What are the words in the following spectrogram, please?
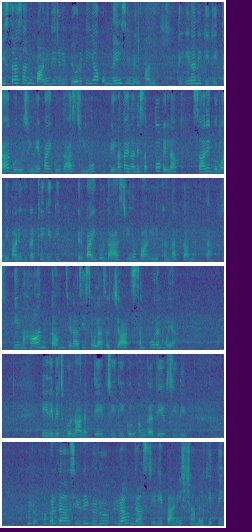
ਇਸ ਤਰ੍ਹਾਂ ਸਾਨੂੰ ਬਾਣੀ ਦੀ ਜਿਹੜੀ ਪਿਓਰਿਟੀ ਆ, ਉਹ ਨਹੀਂ ਸੀ ਮਿਲ ਪਾਣੀ। ਤੇ ਇਹਨਾਂ ਨੇ ਕੀ ਕੀਤਾ? ਗੁਰੂ ਜੀ ਨੇ, ਭਾਈ ਗੁਰਦਾਸ ਜੀ ਨੂੰ ਪਹਿਲਾਂ ਤਾਂ ਇਹਨਾਂ ਨੇ ਸਭ ਤੋਂ ਪਹਿਲਾਂ ਸਾਰੇ ਗੁਰੂਆਂ ਦੀ ਬਾਣੀ ਇਕੱਠੀ ਕੀਤੀ। ਫਿਰ ਭਾਈ ਗੁਰਦਾਸ ਜੀ ਨੂੰ ਬਾਣੀ ਲਿਖਣ ਦਾ ਕੰਮ ਦਿੱਤਾ। ਇਹ ਮਹਾਨ ਕੰਮ ਜਿਹੜਾ ਸੀ 1604 ਸੰਪੂਰਨ ਹੋਇਆ। ਇਹਦੇ ਵਿੱਚ ਗੁਰੂ ਨਾਨਕ ਦੇਵ ਜੀ ਦੀ, ਗੁਰੂ ਅੰਗਦ ਦੇਵ ਜੀ ਦੀ, ਗੁਰੂ ਅਮਰਦਾਸ ਜੀ ਦੀ, ਗੁਰੂ ਰਾਮਦਾਸ ਜੀ ਦੀ ਬਾਣੀ ਸ਼ਾਮਲ ਕੀਤੀ।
